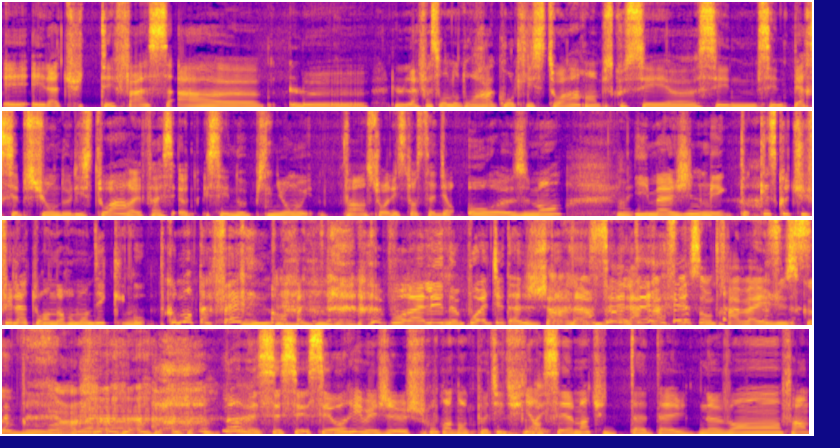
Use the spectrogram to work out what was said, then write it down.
Et, et là, tu t'es face à euh, le, la façon dont on raconte l'histoire, hein, parce que c'est euh, une, une, perception de l'histoire, et c'est une opinion enfin, sur l'histoire, c'est-à-dire heureusement, imagine, mais qu'est-ce que tu fais là, toi en Normandie? Comment t'as fait, en fait pour aller de Poitiers à Charles Martel n'a pas fait son travail jusqu'au bout. Hein. Non, mais c'est horrible. Et je, je trouve qu'en tant que petite fille en CM1, tu as, eu 9 ans, enfin.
